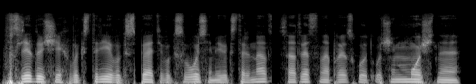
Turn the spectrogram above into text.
в следующих, в X3, в X5, в X8 и в X13. Соответственно, происходит очень мощное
